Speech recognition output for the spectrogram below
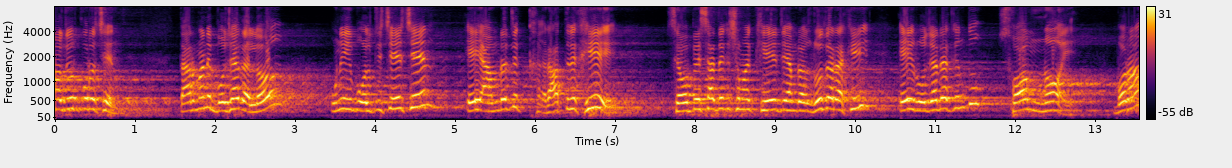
নজর করেছেন। তার মানে বোঝা গেল উনি বলতে চেয়েছেন, এই আমরা যে রাত্রে খেয়ে সেহবে সাদেকের সময় খেয়ে যে আমরা রোজা রাখি, এই রোজাটা কিন্তু সম নয়। বরং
